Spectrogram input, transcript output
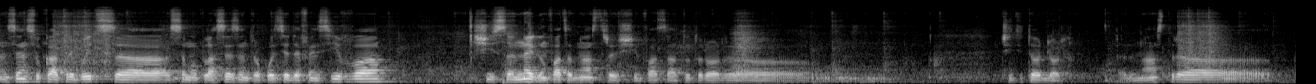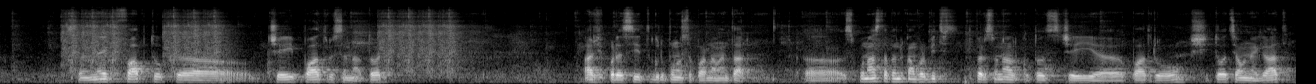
în sensul că a trebuit să, să mă plasez într-o poziție defensivă și să neg în fața dumneavoastră și în fața tuturor uh, cititorilor dumneavoastră să neg faptul că cei patru senatori ar fi părăsit grupul nostru parlamentar. Uh, spun asta pentru că am vorbit personal cu toți cei uh, patru și toți au negat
